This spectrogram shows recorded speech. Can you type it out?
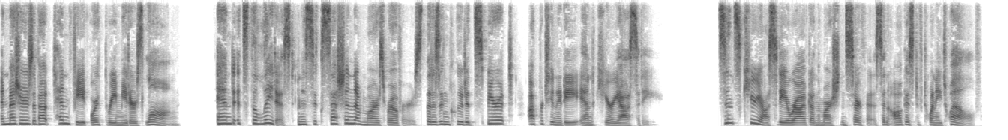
and measures about 10 feet or 3 meters long. And it's the latest in a succession of Mars rovers that has included Spirit, Opportunity, and Curiosity. Since Curiosity arrived on the Martian surface in August of 2012,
